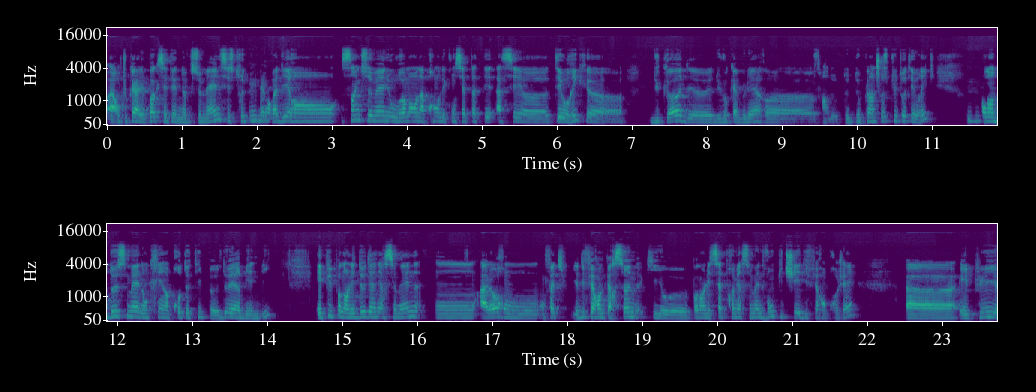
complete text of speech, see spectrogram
en tout cas, à l'époque, c'était 9 semaines. C'est structuré, mmh on va dire, en 5 semaines où vraiment on apprend des concepts assez euh, théoriques euh, du code, euh, du vocabulaire, enfin de, plein de choses plutôt théoriques. Mmh pendant deux semaines, on crée un prototype de Airbnb. Et puis pendant les deux dernières semaines, on, alors en fait, il y a différentes personnes qui, pendant les sept premières semaines, vont pitcher différents projets. et puis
